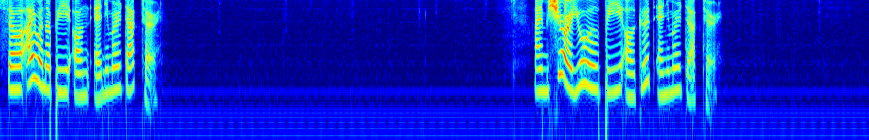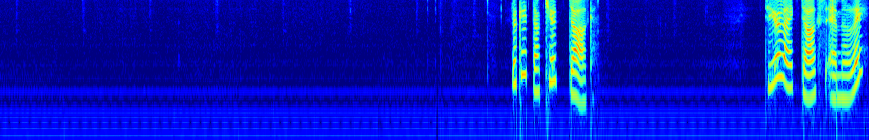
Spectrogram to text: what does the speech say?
So I want to be an animal doctor. I'm sure you will be a good animal doctor. Look at the cute dog. Do you like dogs, Emily?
